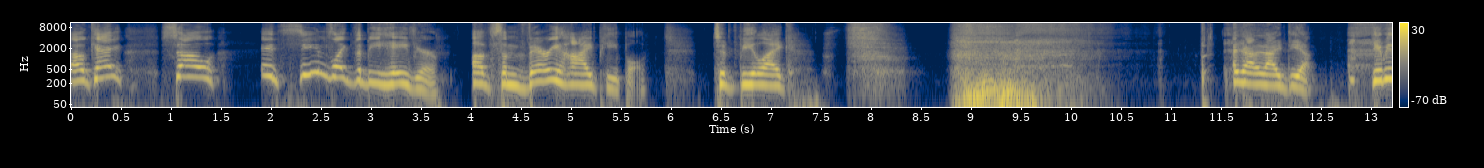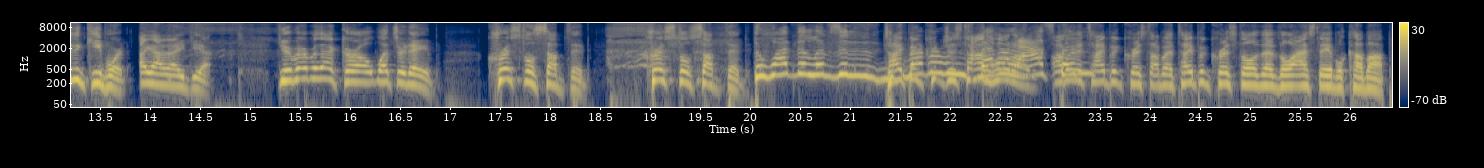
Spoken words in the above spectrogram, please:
Okay. So it seems like the behavior of some very high people to be like, I got an idea. Give me the keyboard. I got an idea. Do you remember that girl? What's her name? Krystal something. Krystal something. the one that lives in Type in just Tom, hold on. Aspen? I'm gonna type in Krystal. I'm gonna type in Krystal, and then the last name will come up.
